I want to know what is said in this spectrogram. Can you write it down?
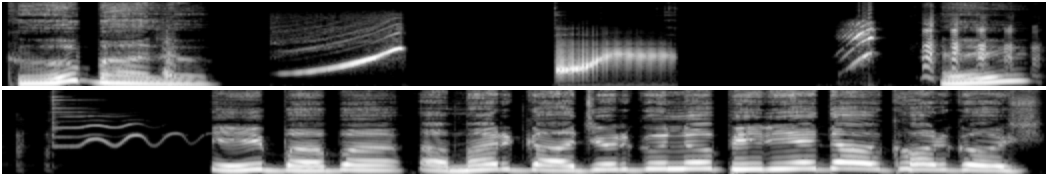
খুব ভালো। হ্যাঁ? এ বাবা আমার গাজরগুলো ফিরিয়ে দাও খরগোশ।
